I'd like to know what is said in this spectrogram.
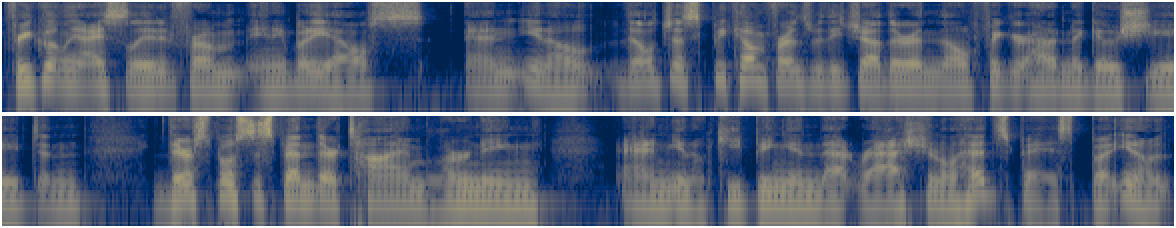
frequently isolated from anybody else. And you know they'll just become friends with each other and they'll figure out how to negotiate. And they're supposed to spend their time learning and you know keeping in that rational headspace. But you know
